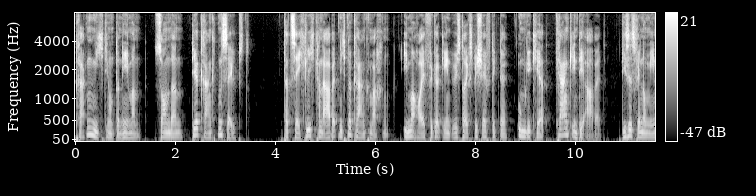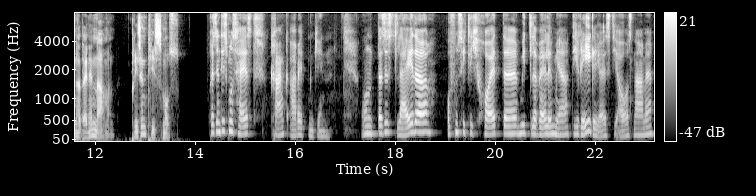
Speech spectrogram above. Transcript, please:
tragen nicht die Unternehmen, sondern die Erkrankten selbst. Tatsächlich kann Arbeit nicht nur krank machen. Immer häufiger gehen Österreichs Beschäftigte umgekehrt krank in die Arbeit. Dieses Phänomen hat einen Namen. Präsentismus. Präsentismus heißt krank arbeiten gehen. Und das ist leider offensichtlich heute mittlerweile mehr die Regel als die Ausnahme.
